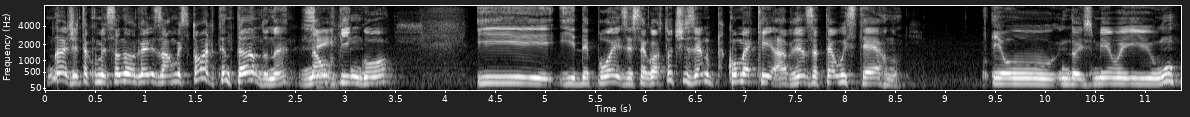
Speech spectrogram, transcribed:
Não, a gente tá começando a organizar uma história, tentando, né? Não Sim. vingou. E, e depois, esse negócio, estou te dizendo como é que, às vezes, até o externo. Eu, em 2001,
